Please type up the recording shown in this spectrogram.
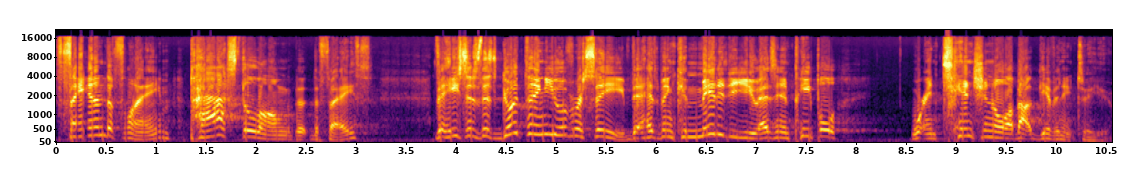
fanned the flame, passed along the, the faith, that he says, This good thing you have received that has been committed to you, as in people were intentional about giving it to you.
